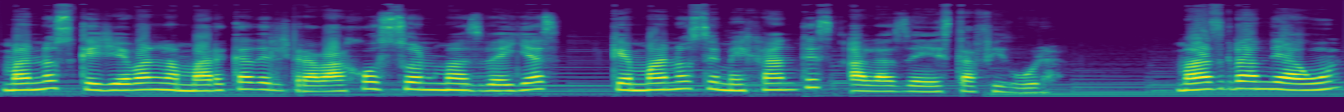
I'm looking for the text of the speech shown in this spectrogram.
Manos que llevan la marca del trabajo son más bellas que manos semejantes a las de esta figura. Más grande aún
